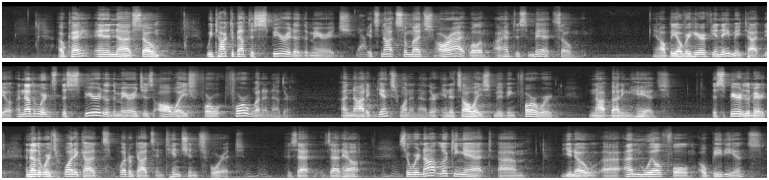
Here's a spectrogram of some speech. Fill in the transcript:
Okay? And uh, so we talked about the spirit of the marriage. Yeah. it's not so much all right well i have to submit so and i'll be over here if you need me type deal. In other words the spirit of the marriage is always for for one another and not against one another, and it's always moving forward, not butting heads. The spirit of the marriage. In other words, what are God's, what are God's intentions for it? Mm-hmm. Is that, does that help? Mm-hmm. So we're not looking at, um, you know, uh, unwillful obedience.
